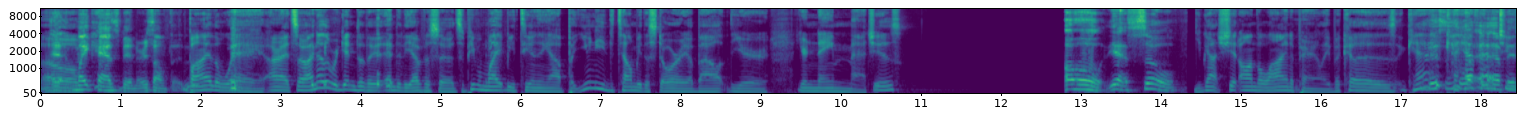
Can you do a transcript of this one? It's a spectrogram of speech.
Uh, Mike has been or something. Oh. By the way, all right, so I know that we're getting to the end of the episode, so people might be tuning out, but you need to tell me the story about your your name matches. Oh yeah, so You got shit on the line apparently because Ke- This is what Kevin too,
